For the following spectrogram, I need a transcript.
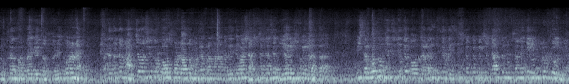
नुकसान भरपाई देत असतो. हे धोरण आहे. आता त्याच्या मागच्या वर्षी जो पाऊस पडला होता मोठ्या प्रमाणामध्ये तेव्हा शासनाने असं जी आर इश्यू केला होता की सर्वतून जिथे जिथे पाऊस झाला तिथे तेहतीस टक्क्यापेक्षा जास्त नुकसान आहे ते इन्क्लूड करून घ्या.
